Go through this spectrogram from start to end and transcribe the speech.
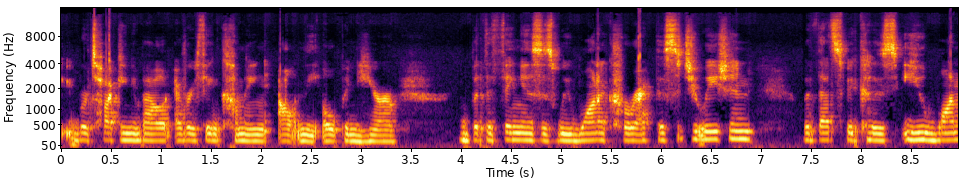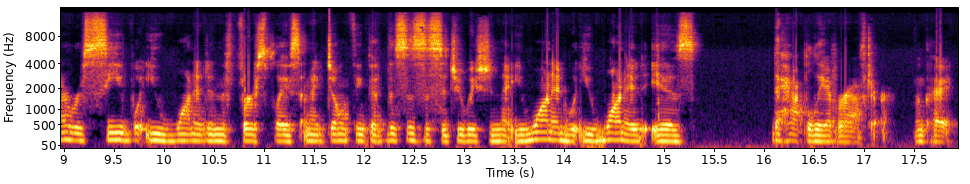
we're talking about everything coming out in the open here but the thing is, is we want to correct the situation, but that's because you want to receive what you wanted in the first place. And I don't think that this is the situation that you wanted. What you wanted is the happily ever after. Okay.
